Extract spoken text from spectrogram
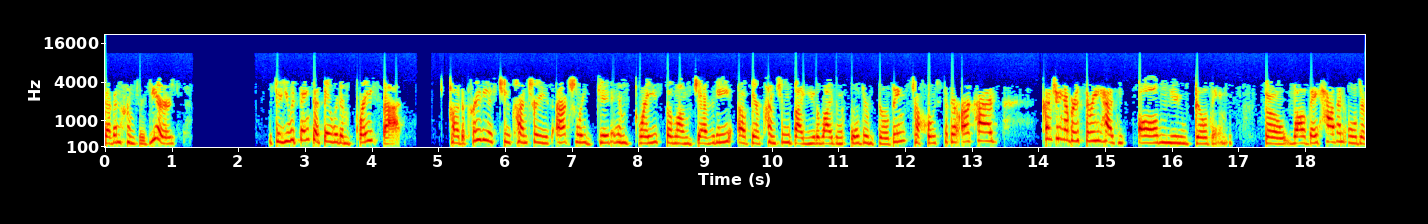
700 years. So you would think that they would embrace that. Uh, the previous two countries actually did embrace the longevity of their country by utilizing older buildings to host their archives. Country number three has all new buildings. So while they have an older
